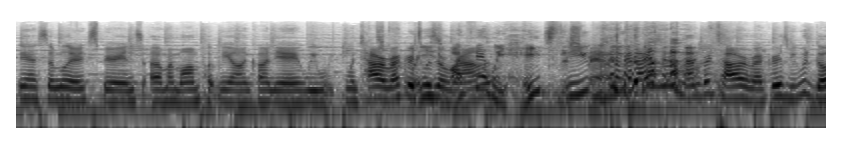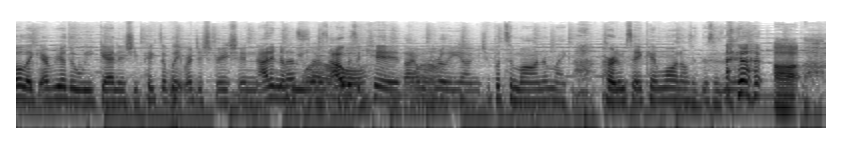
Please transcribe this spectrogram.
Yeah, similar experience. Uh, my mom put me on Kanye. We when Tower Records was around. My family hates this Do you, man. do you guys remember Tower Records? We would go like every other weekend, and she picked up late registration. I didn't know who he was. so I was a cool. Kid. I was really young. She puts him on. I'm like, heard him say "Come on." I was like, this is it. Uh,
